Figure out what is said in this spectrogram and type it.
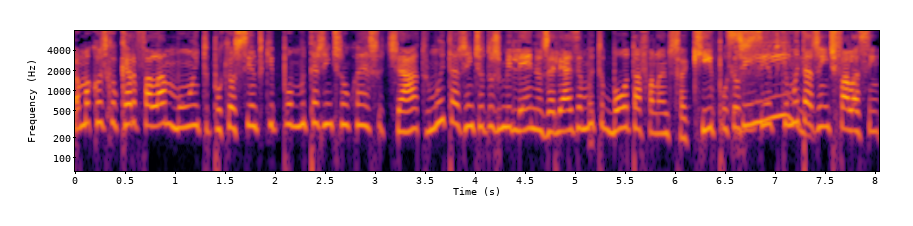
é uma coisa que eu quero falar muito, porque eu sinto que pô, muita gente não conhece o teatro, muita gente dos milênios, aliás, é muito bom estar falando isso aqui, porque Sim. eu sinto que muita gente fala assim,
